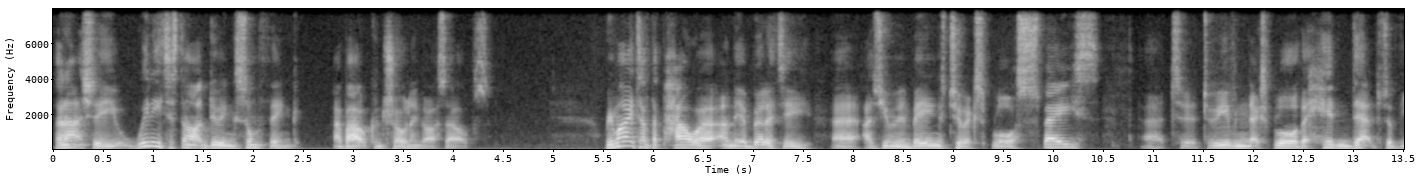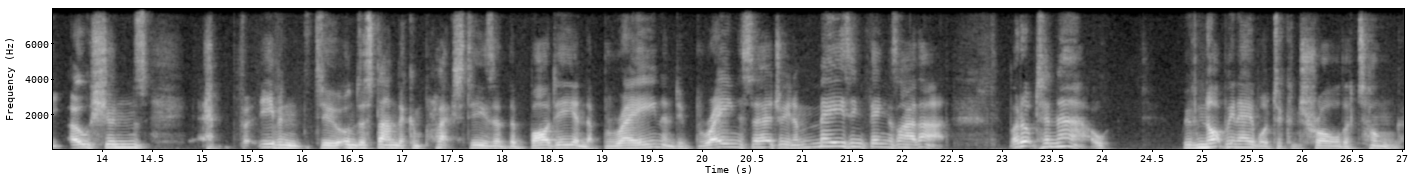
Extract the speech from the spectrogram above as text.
then actually we need to start doing something about controlling ourselves. We might have the power and the ability uh, as human beings to explore space, uh, to, to even explore the hidden depths of the oceans, uh, even to understand the complexities of the body and the brain and do brain surgery and amazing things like that. But up to now, we've not been able to control the tongue.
